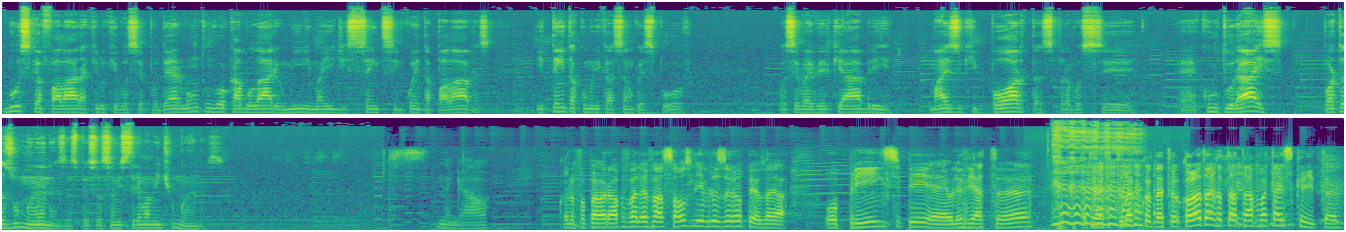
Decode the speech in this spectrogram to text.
busca falar aquilo que você puder, monta um vocabulário mínimo aí de 150 palavras e tenta a comunicação com esse povo. Você vai ver que abre mais do que portas para você é, culturais, portas humanas. As pessoas são extremamente humanas. Legal. Quando for pra Europa, vai levar só os livros europeus. Vai, o Príncipe, é, o Leviatã. Vai ter- Qual outra etapa vai estar escrita?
